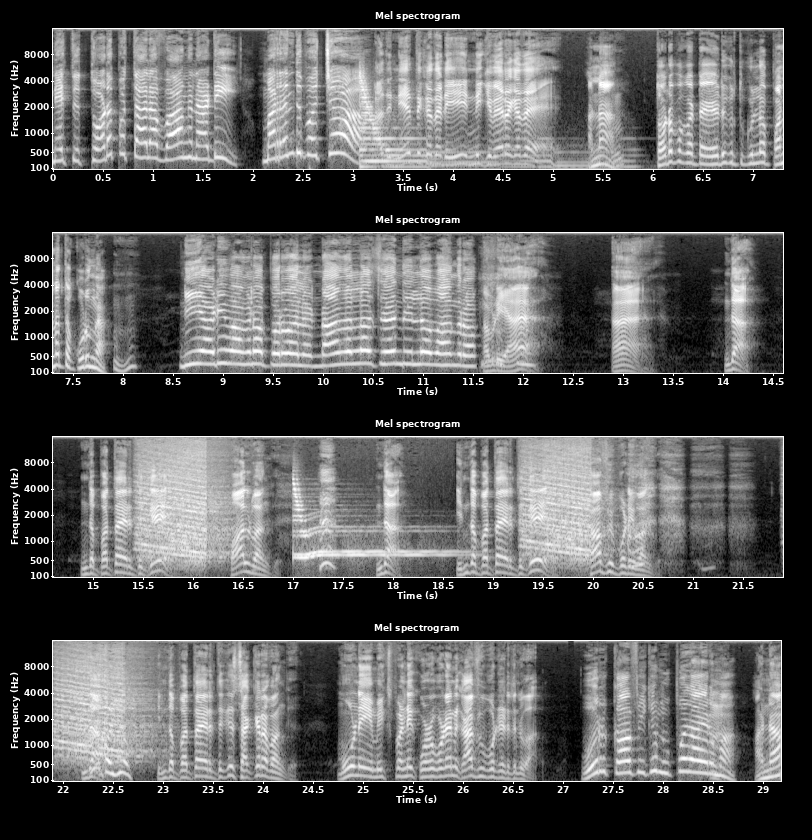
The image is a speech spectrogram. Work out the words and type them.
நேத்து தொடப்பத்தால வாங்கின அடி மறந்து போச்சா? அது நேத்து கதடி இன்னைக்கு வேற கதை. அண்ணா தொடப்பு கட்டை எடுக்கிறதுக்குள்ள பணத்தை கொடுங்க. நீ அடி வாங்கினா பரவாயில்ல நாங்கெல்லாம் சேர்ந்து இல்ல வாங்குறோம். அப்படியா? ஆ. இந்தா இந்த பத்தாயிரத்துக்கு பால் வாங்கு. இந்தா இந்த பத்தாயிரத்துக்கு காஃபி பொடி வாங்கு. இந்தா இந்த பத்தாயிரத்துக்கு சக்கரை வாங்கு. மூணையும் மிக்ஸ் பண்ணி குழ குழன்னு காஃபி போட்டு எடுத்துட்டு வா. ஒரு காஃபிக்கு முப்பதாயிரமா? அண்ணா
